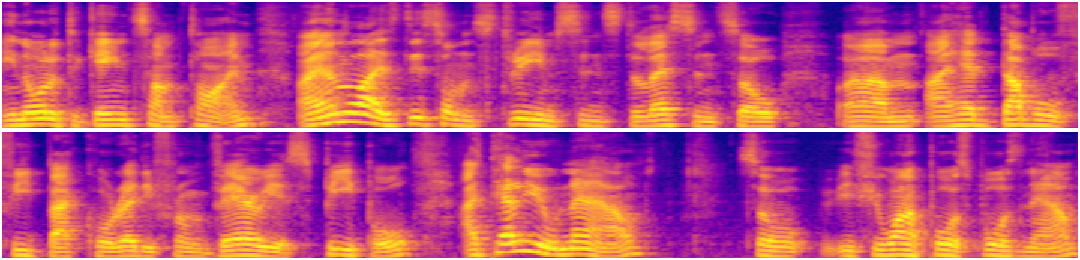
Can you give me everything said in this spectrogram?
in order to gain some time. I analyzed this on stream since the lesson, so um, I had double feedback already from various people. I tell you now, so if you want to pause, pause now.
